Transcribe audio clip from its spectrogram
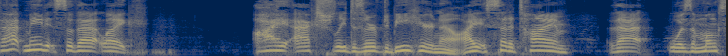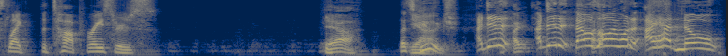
That made it so that, like, I actually deserve to be here now. I set a time that was amongst, like, the top racers. Yeah. That's Yeah. huge. I did it. I, I- did it. That was all I wanted. I had no.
